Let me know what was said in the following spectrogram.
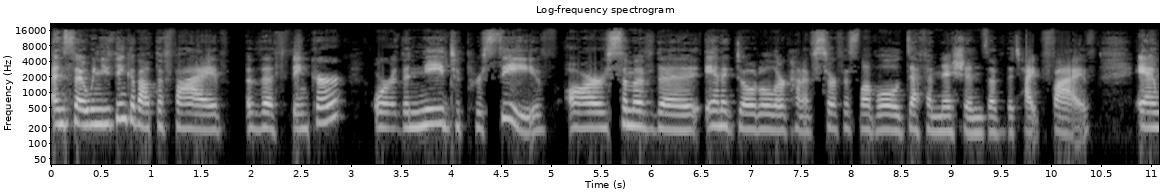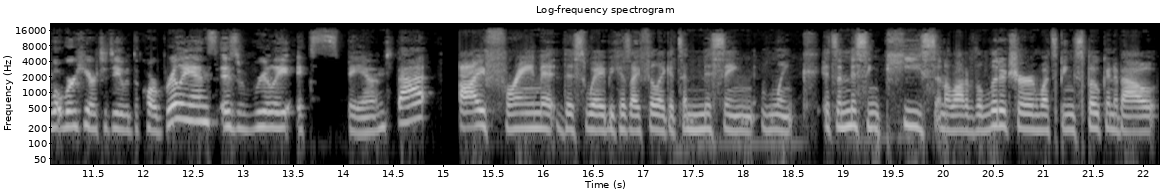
And so when you think about the five, the thinker or the need to perceive are some of the anecdotal or kind of surface level definitions of the type five. And what we're here to do with the core brilliance is really expand that. I frame it this way because I feel like it's a missing link. It's a missing piece in a lot of the literature and what's being spoken about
